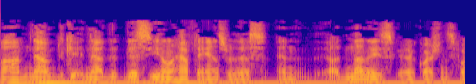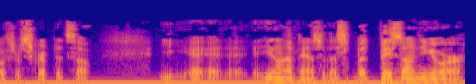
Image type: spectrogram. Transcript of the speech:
Um, now, now this you don't have to answer this, and uh, none of these uh, questions, folks, are scripted, so you, don't have to answer this. But based on your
